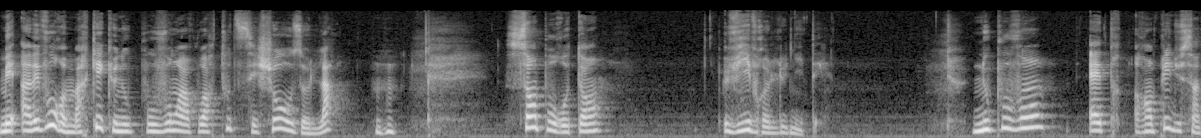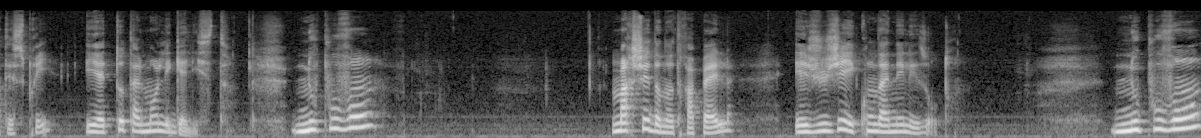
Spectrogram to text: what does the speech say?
Mais avez-vous remarqué que nous pouvons avoir toutes ces choses-là? Sans pour autant vivre l'unité Nous pouvons être remplis du Saint-Esprit et être totalement légalistes. Nous pouvons marcher dans notre appel et juger et condamner les autres. Nous pouvons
